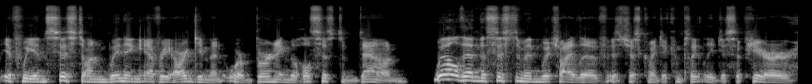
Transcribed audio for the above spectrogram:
if we insist on winning every argument or burning the whole system down, well, then the system in which I live is just going to completely disappear.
